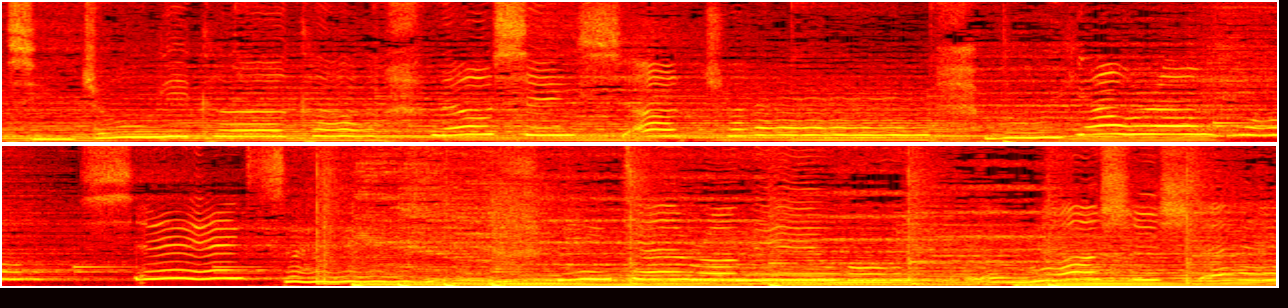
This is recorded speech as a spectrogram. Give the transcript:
心中一颗颗流星下坠，不要让我心碎。明天若你问我我是谁？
